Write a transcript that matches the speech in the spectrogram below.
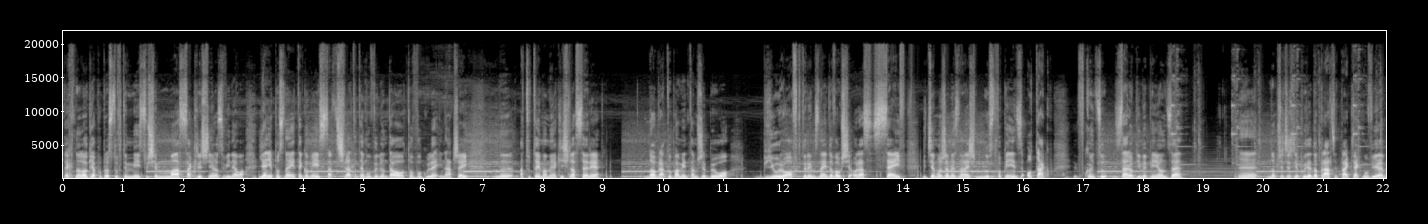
Technologia po prostu w tym miejscu się masakrycznie rozwinęła. Ja nie poznaję tego miejsca. Trzy lata temu wyglądało to w ogóle inaczej. A tutaj mamy jakieś lasery. Dobra, tu pamiętam, że było biuro, w którym znajdował się oraz safe, gdzie możemy znaleźć mnóstwo pieniędzy. O tak, w końcu zarobimy pieniądze. E, No przecież nie pójdę do pracy, tak? Jak mówiłem,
